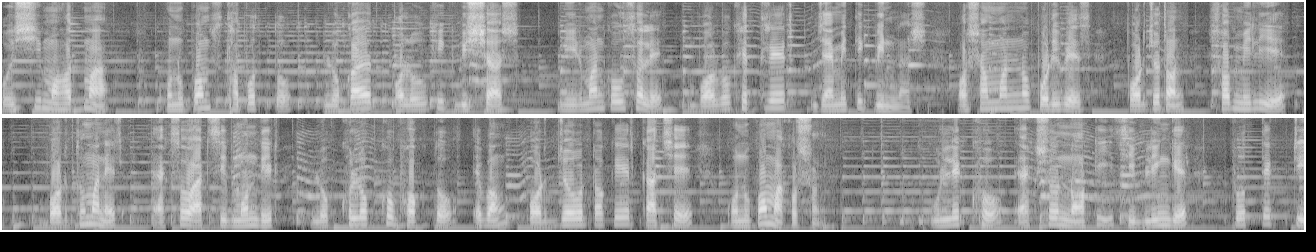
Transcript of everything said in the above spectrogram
ঐশী মহাত্মা অনুপম স্থাপত্য, লোকায়ত অলৌকিক বিশ্বাস, নির্মাণ কৌশলে বর্গক্ষেত্রের জ্যামিতিক বিন্যাস, অসামান্য পরিবেশ, পর্যটন সব মিলিয়ে বর্ধমানের একশো আট শিব মন্দির লক্ষ লক্ষ ভক্ত এবং পর্যটকের কাছে অনুপম আকর্ষণ। উল্লেখ্য, একশো নটি শিবলিঙ্গের প্রত্যেকটি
